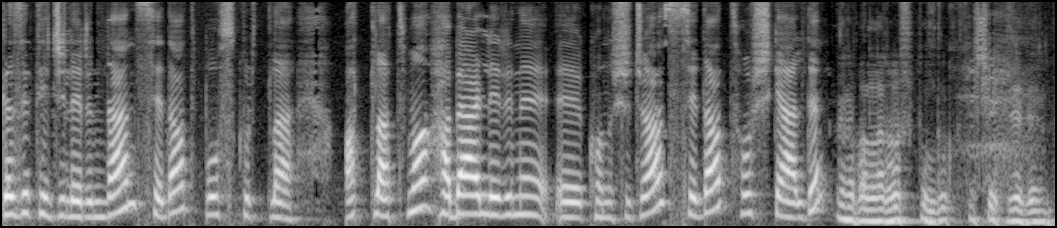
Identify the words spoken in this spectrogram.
gazetecilerinden Sedat Bozkurt'la atlatma haberlerini e, konuşacağız. Sedat hoş geldin. Merhabalar, hoş bulduk. Teşekkür ederim.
